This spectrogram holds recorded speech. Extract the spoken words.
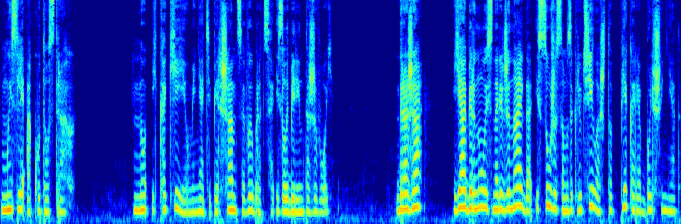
Мысли окутал страх. Ну и какие у меня теперь шансы выбраться из лабиринта живой? Дрожа, я обернулась на Реджинальда и с ужасом заключила, что пекаря больше нет.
